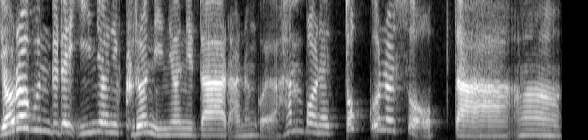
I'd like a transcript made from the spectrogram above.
여러분들의 인연이 그런 인연이다라는 거예요. 한 번에 또 끊을 수 없다. 어,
